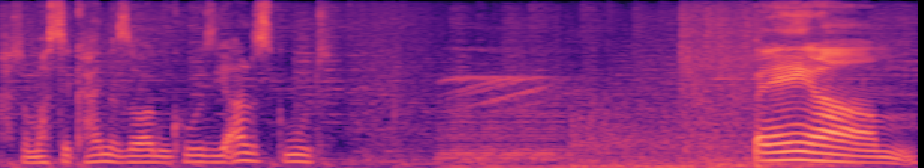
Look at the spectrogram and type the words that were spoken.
Ach, du machst dir keine Sorgen, Kursi. Alles gut. Bam.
